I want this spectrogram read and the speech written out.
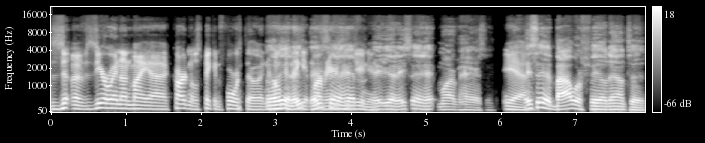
z- uh, zero in on my uh, Cardinals picking fourth though, and Well, hoping yeah, they, they, get Marvin said Harrison Jr. they- yeah, they said Marvin Harrison. Yeah. they said Bowers fell down to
